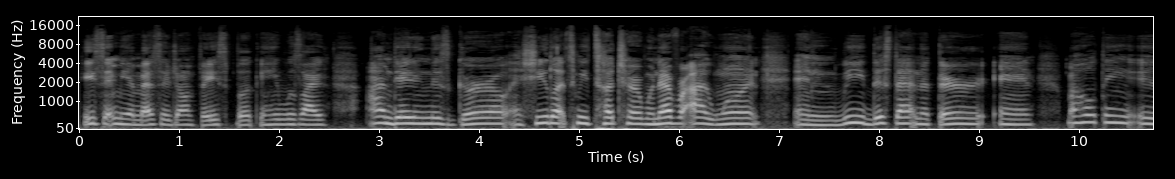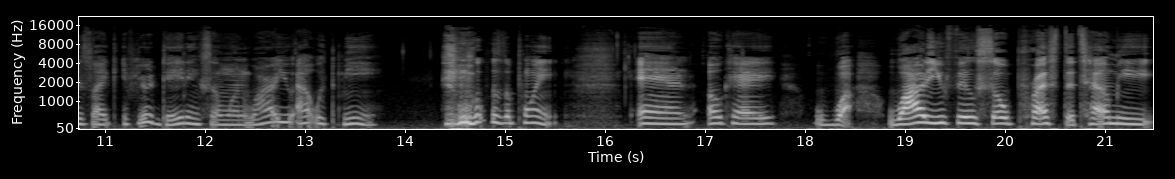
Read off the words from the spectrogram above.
he sent me a message on Facebook and he was like, I'm dating this girl and she lets me touch her whenever I want and we this, that, and the third. And my whole thing is like, if you're dating someone, why are you out with me? what was the point? And okay, why why do you feel so pressed to tell me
